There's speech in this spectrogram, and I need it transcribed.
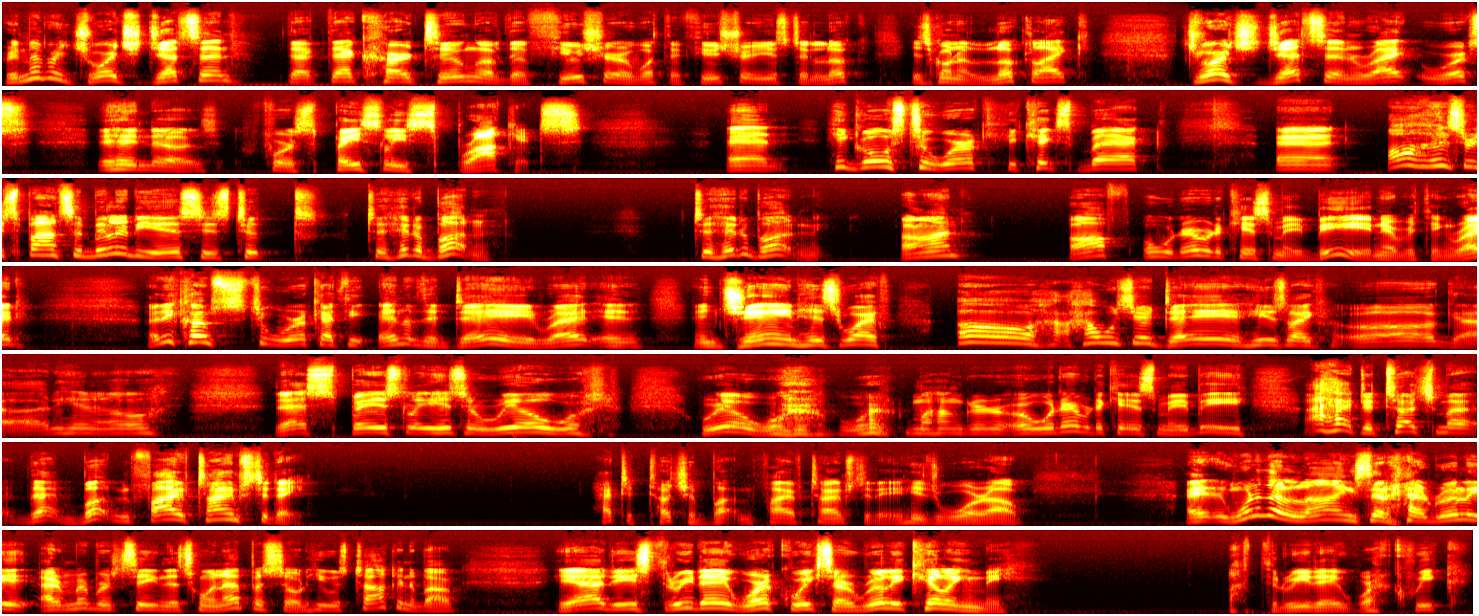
Remember George Jetson? That, that cartoon of the future of what the future used to look is going to look like. George Jetson, right, works in uh, for Spacely Sprockets, and he goes to work. He kicks back, and all his responsibility is is to to hit a button, to hit a button, on, off, or whatever the case may be, and everything, right? And he comes to work at the end of the day, right? And and Jane, his wife, oh, how was your day? And he's like, oh God, you know, that Spacely is a real, real work, workmonger or whatever the case may be. I had to touch my that button five times today. Had to touch a button five times today, and he's wore out. And one of the lines that I really I remember seeing this one episode, he was talking about, yeah, these three day work weeks are really killing me. A three day work week?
